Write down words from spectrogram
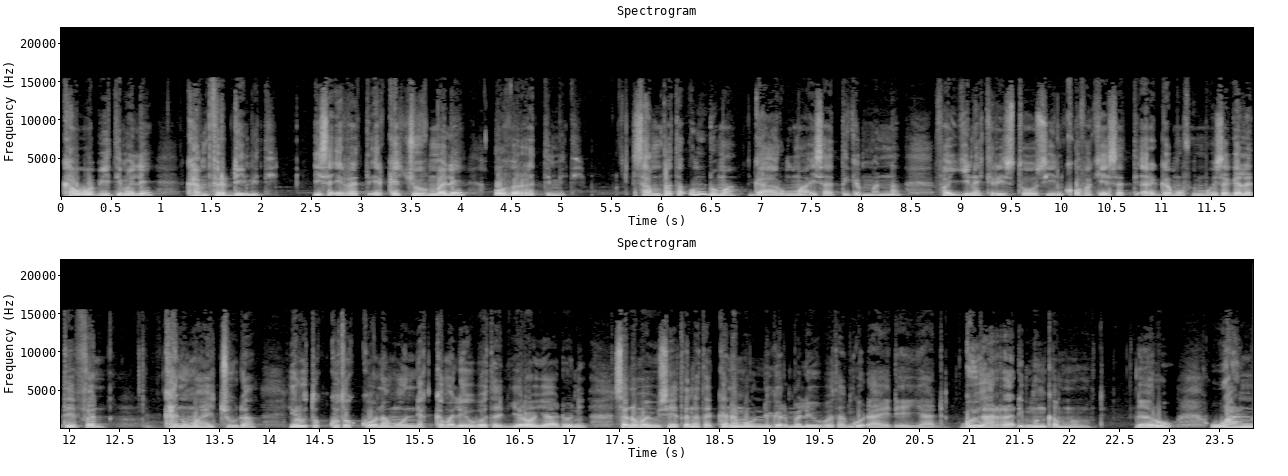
Kan wabiiti malee kan firdii miti. Isa irratti hirkachuuf malee of irratti miti. Sanbata hundumaa gaarummaa isaatti gammanna fayyina kiristoosiin qofa keessatti argamuuf immoo isa galateeffanna. Kanumaa jechuudha. Yeroo tokko tokko namoonni akka malee hubatan yeroo yaadooni sanumayyuu seexanata akka namoonni gar malee hubatan godhaa hidhee yaada. Guyyaarraa dhimma hin qabnu nuti. Garuu waan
